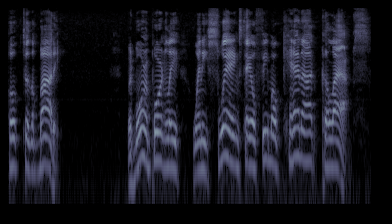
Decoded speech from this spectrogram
hook to the body. But more importantly, when he swings, Teofimo cannot collapse.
